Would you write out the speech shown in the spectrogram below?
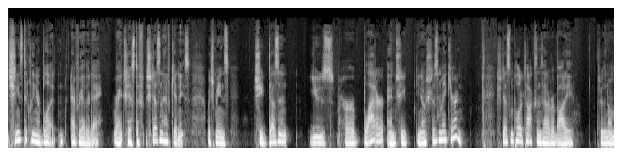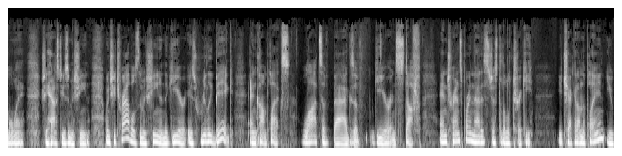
she needs to clean her blood every other day. Right? She has to. She doesn't have kidneys, which means she doesn't use her bladder, and she, you know, she doesn't make urine. She doesn't pull her toxins out of her body through the normal way. She has to use a machine. When she travels, the machine and the gear is really big and complex. Lots of bags of gear and stuff. And transporting that is just a little tricky. You check it on the plane, you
